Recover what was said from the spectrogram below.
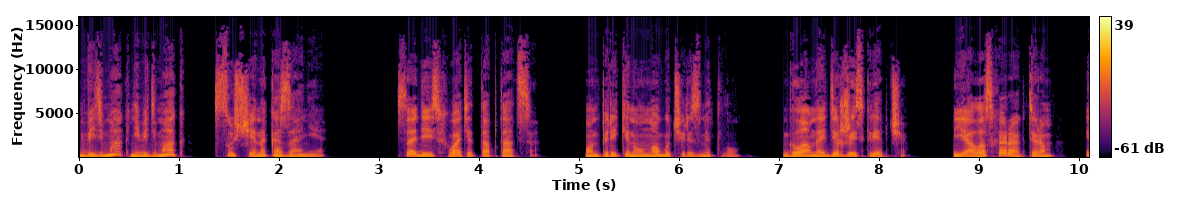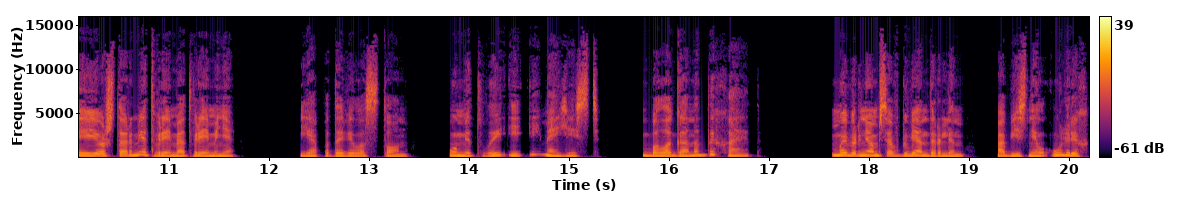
Ведьмак, не ведьмак, сущее наказание. «Садись, хватит топтаться». Он перекинул ногу через метлу. «Главное, держись крепче. Яла с характером. Ее штормит время от времени». Я подавила стон. У метлы и имя есть. Балаган отдыхает. «Мы вернемся в Гвендерлин», — объяснил Ульрих,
